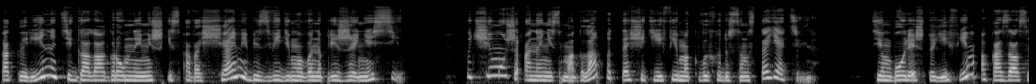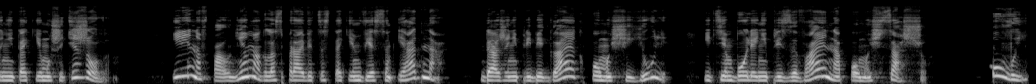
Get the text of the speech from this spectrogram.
как Ирина тягала огромные мешки с овощами без видимого напряжения сил. Почему же она не смогла подтащить Ефима к выходу самостоятельно? Тем более, что Ефим оказался не таким уж и тяжелым. Ирина вполне могла справиться с таким весом и одна, даже не прибегая к помощи Юли и тем более не призывая на помощь Сашу. Увы,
